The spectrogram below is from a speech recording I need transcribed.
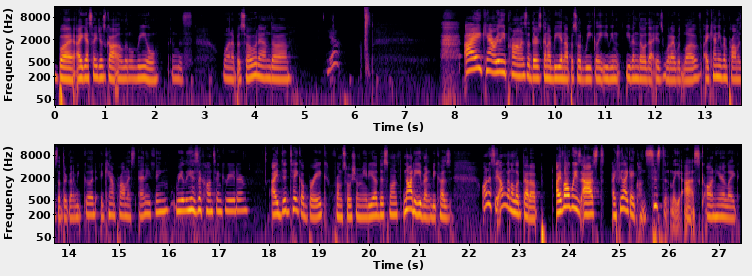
but I guess I just got a little real in this one episode, and uh, yeah. I can't really promise that there's gonna be an episode weekly, even even though that is what I would love. I can't even promise that they're gonna be good. I can't promise anything really as a content creator. I did take a break from social media this month. Not even because honestly, I'm gonna look that up. I've always asked, I feel like I consistently ask on here, like,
